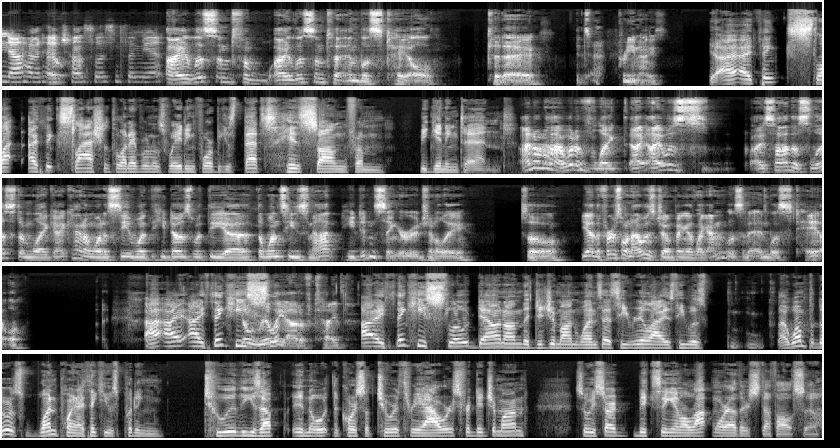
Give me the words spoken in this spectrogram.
No, I haven't had Oh. a chance to listen to them yet. I listened to. I listened to Endless Tale today. It's pretty nice. Yeah, I, I think Sla- I think Slash is what everyone was waiting for because that's his song from beginning to end. I don't know. I would have liked. I, I was. I saw this list. I'm like, I kind of want to see what he does with the uh the ones he's not. He didn't sing originally. So yeah, the first one I was jumping. I'm like, I'm listening to Endless Tale. I, I, think he's Still really sl- out of type. I think he slowed down on the Digimon ones as he realized he was at one. There was one point I think he was putting two of these up in the course of two or three hours for Digimon, so he started mixing in a lot more other stuff also,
